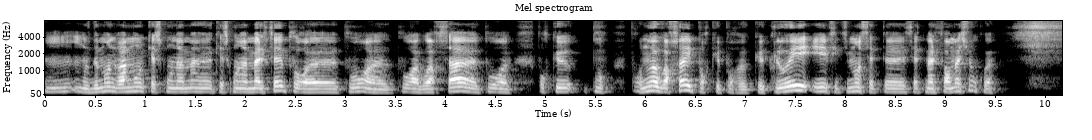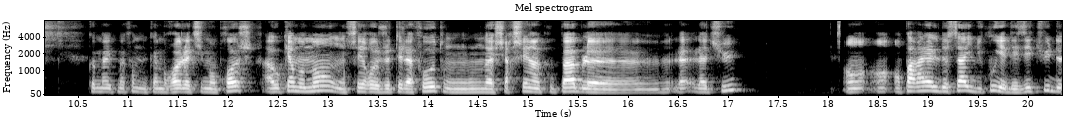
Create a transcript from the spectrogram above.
On, se demande vraiment qu'est-ce qu'on a, qu'est-ce qu'on a mal fait pour, euh, pour, euh, pour avoir ça, pour, pour, que, pour, pour nous avoir ça et pour que, pour que Chloé ait effectivement cette, cette malformation. Quoi. Comme avec ma femme, on est quand même relativement proche. À aucun moment on s'est rejeté la faute, on, a cherché un coupable là-dessus. En, en, parallèle de ça, du coup, il y a des études.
